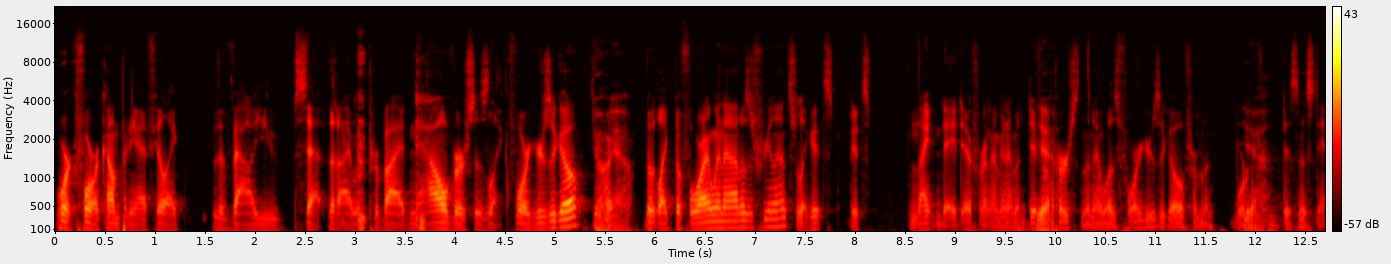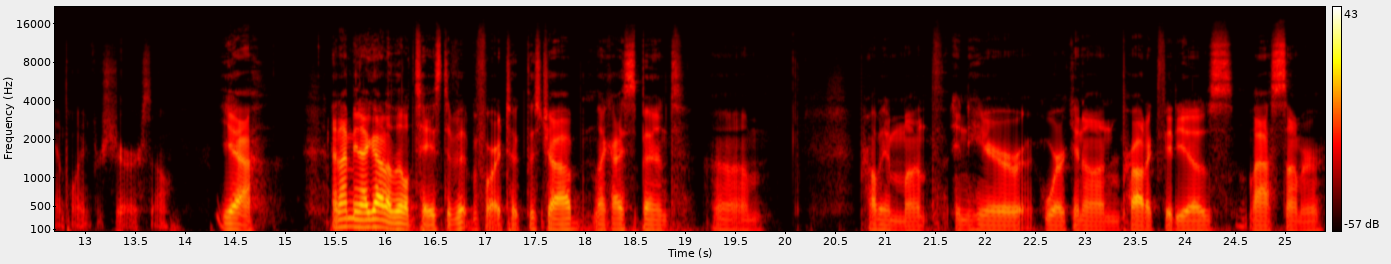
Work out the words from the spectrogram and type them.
work for a company, I feel like the value set that I would provide now versus like 4 years ago, oh yeah but like before I went out as a freelancer, like it's it's night and day different. I mean, I'm a different Yeah. person than I was 4 years ago from a work Yeah. business standpoint for sure. So, yeah and i mean i got a little taste of it before i took this job like i spent um probably a month in here working on product videos last summer.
